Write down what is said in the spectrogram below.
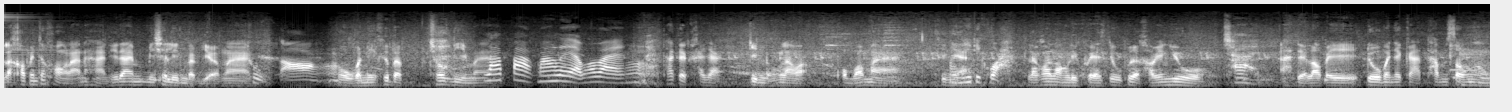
แล้วเขาเป็นเจ้าของร้านอาหารที่ได้มิชลินแบบเยอะมาก ถูกต้องโอ้วันนี้คือแบบโชคดีมากลาบปากมากเลยอะพ่อแบงค์ถ้าเกิดใครอยากกินของเราอะผมว่ามา ที่วันเนี้ยนี้ดีกว่า แล้วก็ลอง request ดูเผื่อเขายังอยู่ ใช่อะเดี๋ยวเราไปดูบรรยากาศทำทรงของ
